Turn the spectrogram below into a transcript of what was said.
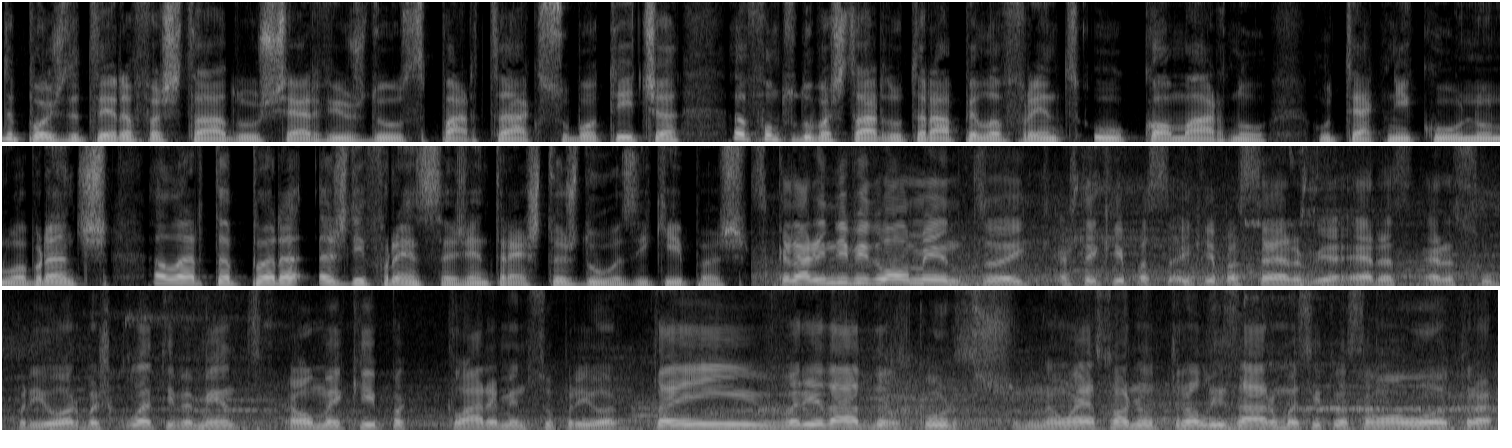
Depois de ter afastado os sérvios do Spartak Subotica, Fonte do Bastardo terá pela frente o Comarno. O técnico Nuno Abrantes alerta para as diferenças entre estas duas equipas. Se calhar individualmente esta equipa, a equipa sérvia era, era superior, mas coletivamente é uma equipa claramente superior. Tem variedade de recursos, não é só neutralizar uma situação ou outra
